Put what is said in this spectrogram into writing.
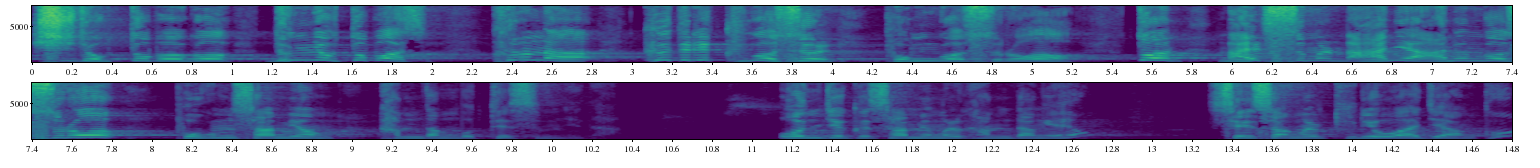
기적도 보고 능력도 보았어. 그러나 그들이 그것을 본 것으로 또한 말씀을 많이 아는 것으로 복음 사명 감당 못했습니다. 언제 그 사명을 감당해요? 세상을 두려워하지 않고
